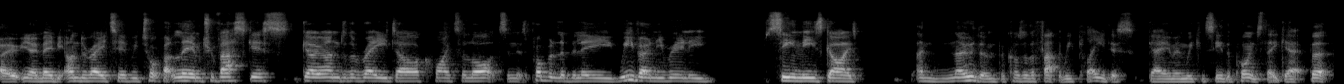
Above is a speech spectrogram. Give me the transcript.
uh, you know, maybe underrated. We talked about Liam Trevaskis going under the radar quite a lot, and it's probably we've only really seen these guys and know them because of the fact that we play this game and we can see the points they get. But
